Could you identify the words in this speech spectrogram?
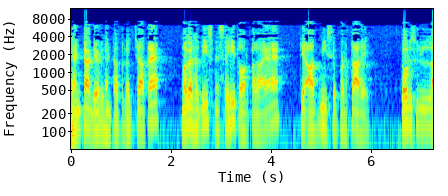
گھنٹہ، ڈیڑھ گھنٹہ تو لگ جاتا ہے۔ مگر حدیث میں صحیح طور پر آیا ہے کہ آدمی اسے پڑھتا رہے۔ تو رسول اللہ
